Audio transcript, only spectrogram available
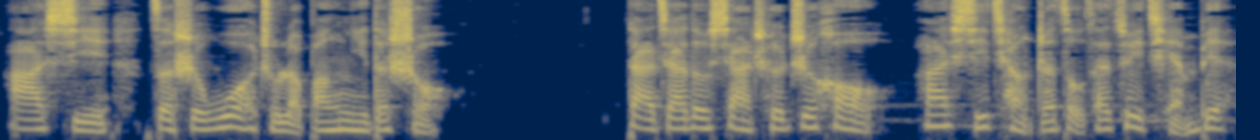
阿喜则是握住了邦尼的手。大家都下车之后，阿喜抢着走在最前边。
